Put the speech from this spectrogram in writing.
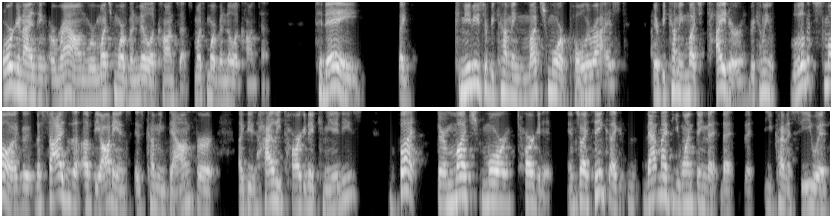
organizing around were much more vanilla concepts much more vanilla content. Today like communities are becoming much more polarized they're becoming much tighter becoming a little bit smaller. Like the, the size of the, of the audience is coming down for like these highly targeted communities but they're much more targeted. And so i think like that might be one thing that that, that you kind of see with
